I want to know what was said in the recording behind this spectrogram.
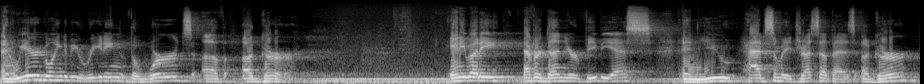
And we are going to be reading the words of Agur. Anybody ever done your VBS and you had somebody dress up as Agur?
